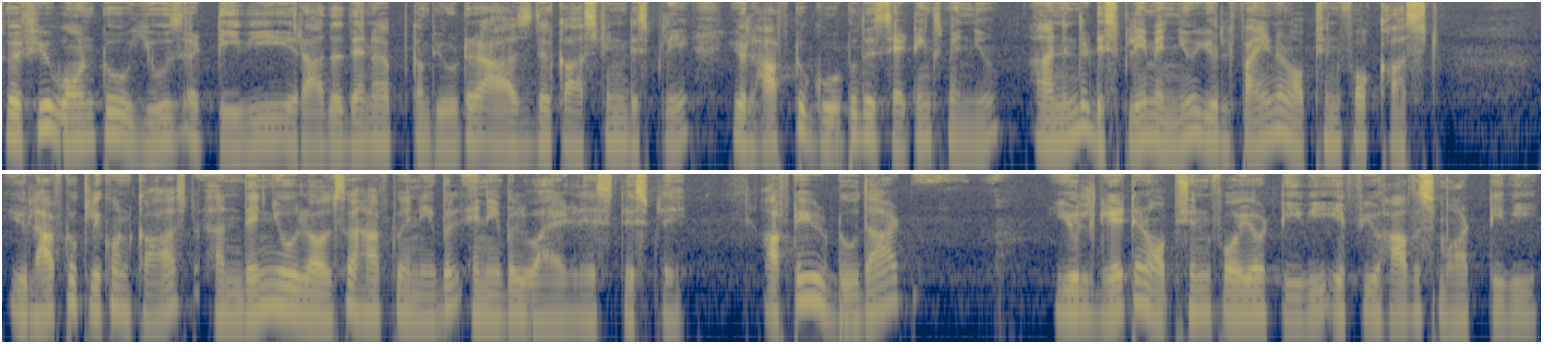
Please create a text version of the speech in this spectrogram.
So if you want to use a TV rather than a computer as the casting display, you'll have to go to the settings menu and in the display menu, you'll find an option for cast. You'll have to click on cast and then you'll also have to enable enable wireless display. After you do that, you'll get an option for your TV if you have a smart TV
